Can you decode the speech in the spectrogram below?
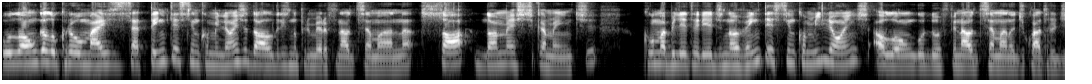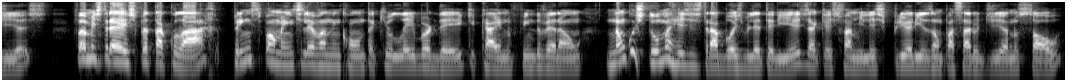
O longa lucrou mais de 75 milhões de dólares no primeiro final de semana, só domesticamente, com uma bilheteria de 95 milhões ao longo do final de semana de quatro dias. Foi uma estreia espetacular, principalmente levando em conta que o Labor Day, que cai no fim do verão, não costuma registrar boas bilheterias, já que as famílias priorizam passar o dia no sol.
